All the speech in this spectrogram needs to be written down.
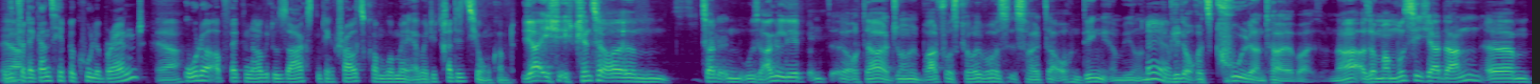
da ja. sind wir der ganz hippe, coole Brand. Ja. Oder ob wir genau wie du sagst, mit den Crowds kommen, wo man eher über die Tradition kommt. Ja, ich, ich kenne es ja ähm, Zeit in den USA gelebt und äh, auch da, John Bratwurst Currywurst ist halt da auch ein Ding irgendwie und ja, ja. gilt auch als cool dann teilweise. Ne? Also man muss sich ja dann, ähm,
